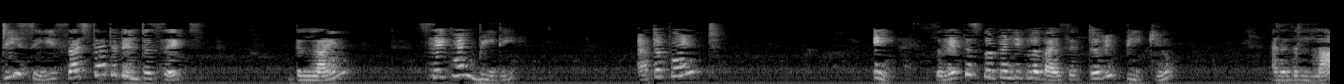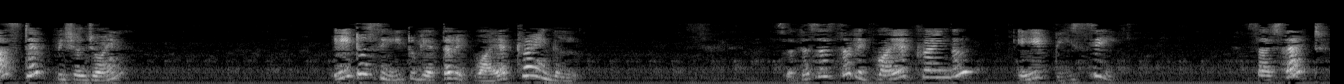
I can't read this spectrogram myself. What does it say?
DC such that it intersects the line segment BD at a point A. So let this perpendicular bisector be PQ and in the last step we shall join A to C to get the required triangle. So this is the required triangle ABC such that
